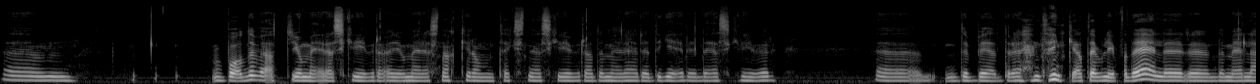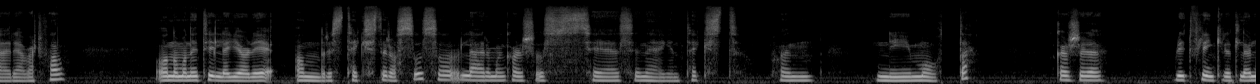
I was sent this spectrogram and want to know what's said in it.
Um, både ved at jo mer jeg skriver, og jo mer jeg snakker om teksten jeg skriver, og det mer jeg redigerer det jeg skriver, det bedre tenker jeg at jeg blir på det, eller uh, det mer lærer jeg i hvert fall. Og når man i tillegg gjør det i andres tekster også, så lærer man kanskje å se sin egen tekst på en ny måte. Kanskje blitt flinkere til å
